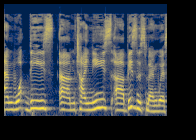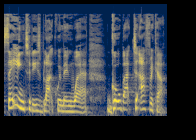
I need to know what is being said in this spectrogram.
And what these um, Chinese uh, businessmen were saying to these black women were, go back to Africa.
